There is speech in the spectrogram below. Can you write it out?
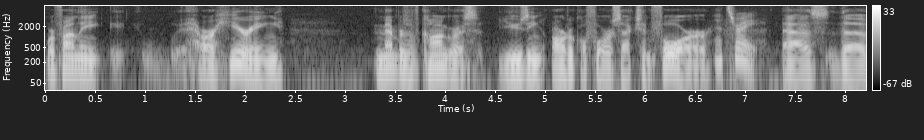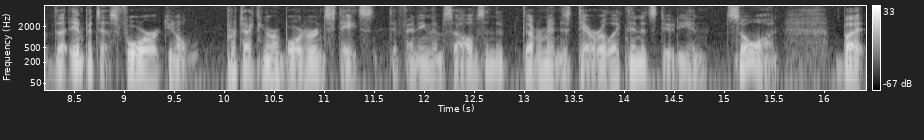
we're finally are hearing members of Congress using Article Four, Section Four, That's right. as the the impetus for you know protecting our border and states defending themselves, and the government is derelict in its duty, and so on. But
